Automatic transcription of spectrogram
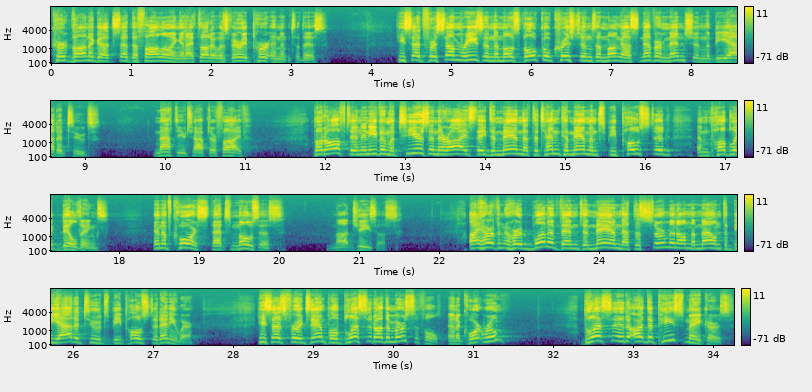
Kurt Vonnegut said the following, and I thought it was very pertinent to this. He said, For some reason, the most vocal Christians among us never mention the Beatitudes. Matthew chapter 5. But often, and even with tears in their eyes, they demand that the Ten Commandments be posted in public buildings. And of course, that's Moses, not Jesus. I haven't heard one of them demand that the Sermon on the Mount, the Beatitudes, be posted anywhere. He says, for example, Blessed are the merciful in a courtroom. Blessed are the peacemakers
